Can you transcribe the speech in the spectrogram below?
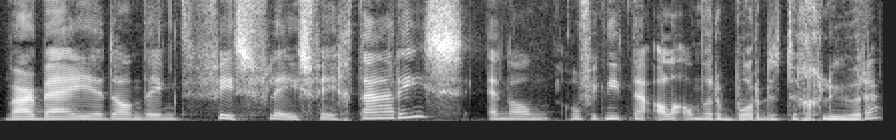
Waarbij je dan denkt vis, vlees, vegetarisch. En dan hoef ik niet naar alle andere borden te gluren.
